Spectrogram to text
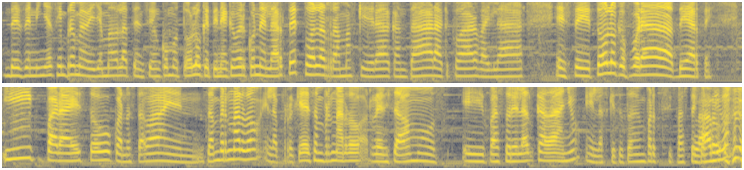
desde niña siempre me había llamado la atención como todo lo que tenía que ver con el arte, todas las ramas que era cantar, actuar, bailar, este, todo lo que fuera de arte. Y para esto, cuando estaba en San Bernardo, en la parroquia de San Bernardo, realizábamos eh, pastorelas cada año, en las que tú también participaste Claro. conmigo.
